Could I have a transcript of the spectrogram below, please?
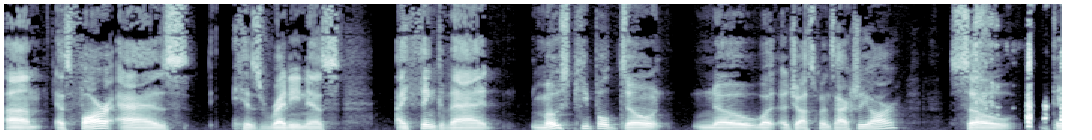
um, as far as his readiness, I think that most people don't know what adjustments actually are. So, they,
